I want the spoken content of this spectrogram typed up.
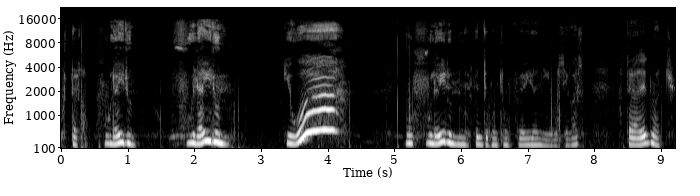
¡Ostras! Full Iron. Full Iron. ¿Qué guay? Un Full Iron. Me enfrento contra un Full Iron y por si acaso. Hasta la Deathmatch.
